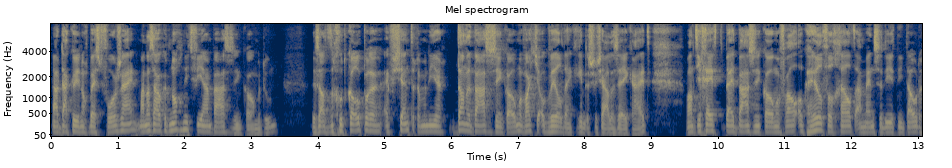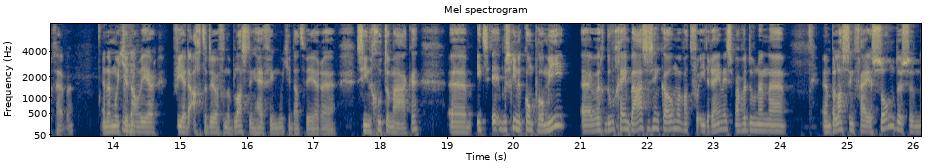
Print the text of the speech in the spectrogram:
Nou, daar kun je nog best voor zijn. Maar dan zou ik het nog niet via een basisinkomen doen. Dus altijd een goedkopere, efficiëntere manier dan het basisinkomen. Wat je ook wil, denk ik, in de sociale zekerheid. Want je geeft bij het basisinkomen vooral ook heel veel geld aan mensen die het niet nodig hebben. En dan moet je dan weer via de achterdeur van de belastingheffing moet je dat weer uh, zien goed te maken. Uh, iets, misschien een compromis. Uh, we doen geen basisinkomen, wat voor iedereen is, maar we doen een, een belastingvrije som. Dus een,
